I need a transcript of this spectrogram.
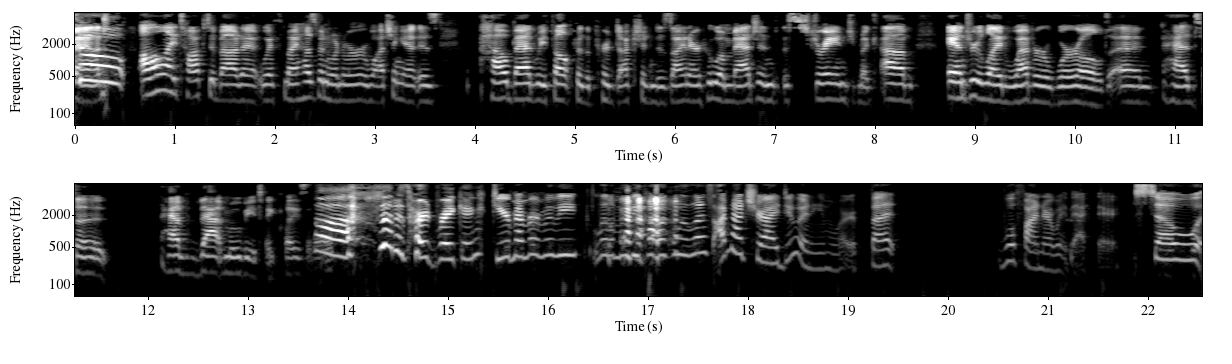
So- bad. All I talked about it with my husband when we were watching it is how bad we felt for the production designer who imagined this strange, macabre Andrew Lloyd Webber world and had to have that movie take place. Ah, that is heartbreaking. Do you remember a movie, little movie called Clueless? I'm not sure I do anymore, but we'll find our way back there. So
